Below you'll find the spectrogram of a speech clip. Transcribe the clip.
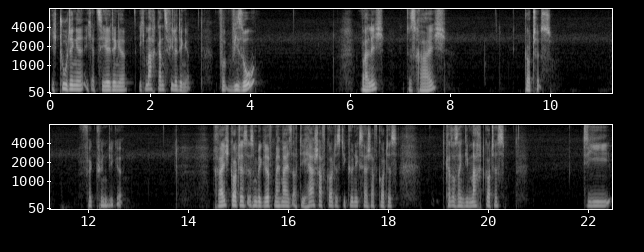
ich tue Dinge, ich erzähle Dinge, ich mache ganz viele Dinge. Wieso? Weil ich das Reich Gottes verkündige. Reich Gottes ist ein Begriff, manchmal ist auch die Herrschaft Gottes, die Königsherrschaft Gottes. Du kannst auch sagen, die Macht Gottes, die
